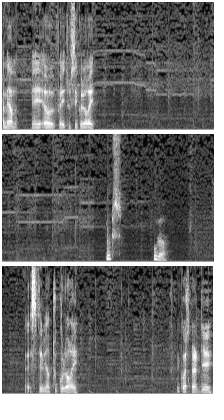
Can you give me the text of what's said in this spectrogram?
Ah merde. Mais oh, fallait tous les colorer. Oups. Oula. Eh, C'était bien tout coloré. Mais quoi ce merdier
